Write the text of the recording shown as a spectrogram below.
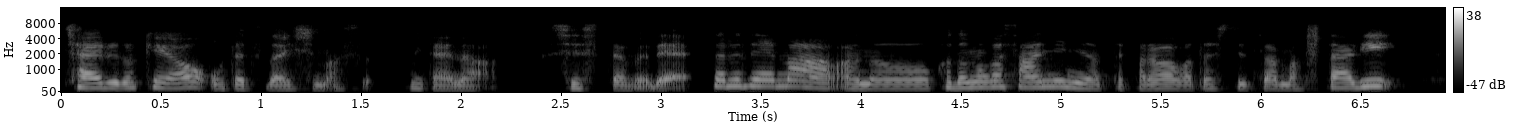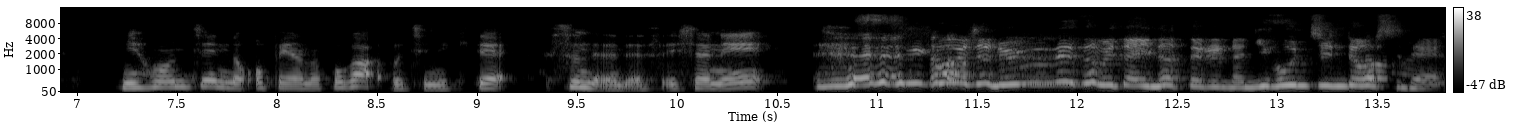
チャイルドケアをお手伝いします、みたいなシステムで。それで、まあ、あの、子供が3人になってからは、私実は、まあ、2人、日本人のオペアの子がうちに来て住んでるんです、一緒に。すごい、じゃルームメイトみたいになってるんだ、日本人同士で。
